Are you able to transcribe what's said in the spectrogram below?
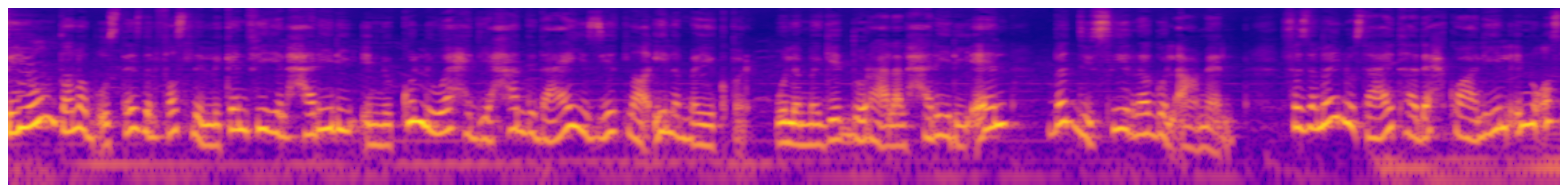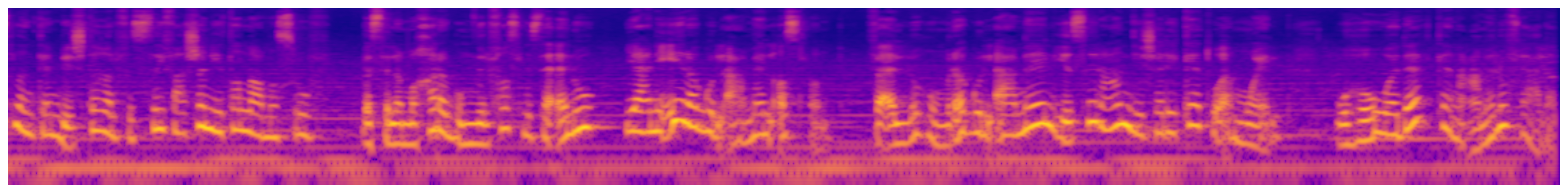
في يوم طلب أستاذ الفصل اللي كان فيه الحريري إن كل واحد يحدد عايز يطلع إيه لما يكبر. ولما جه الدور على الحريري قال بدي يصير رجل أعمال. فزمايله ساعتها ضحكوا عليه لأنه أصلا كان بيشتغل في الصيف عشان يطلع مصروف. بس لما خرجوا من الفصل سألوه يعني إيه رجل أعمال أصلا؟ فقال لهم رجل أعمال يصير عندي شركات وأموال. وهو ده كان عمله فعلا.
